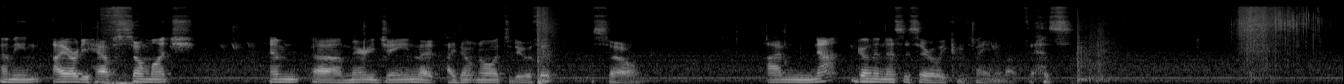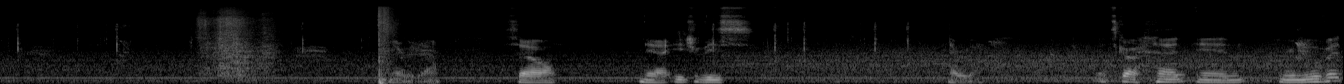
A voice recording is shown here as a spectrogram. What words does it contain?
I mean, I already have so much M uh, Mary Jane that I don't know what to do with it. So I'm not going to necessarily complain about this. There we go. So, yeah, each of these... There we go. Let's go ahead and remove it.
